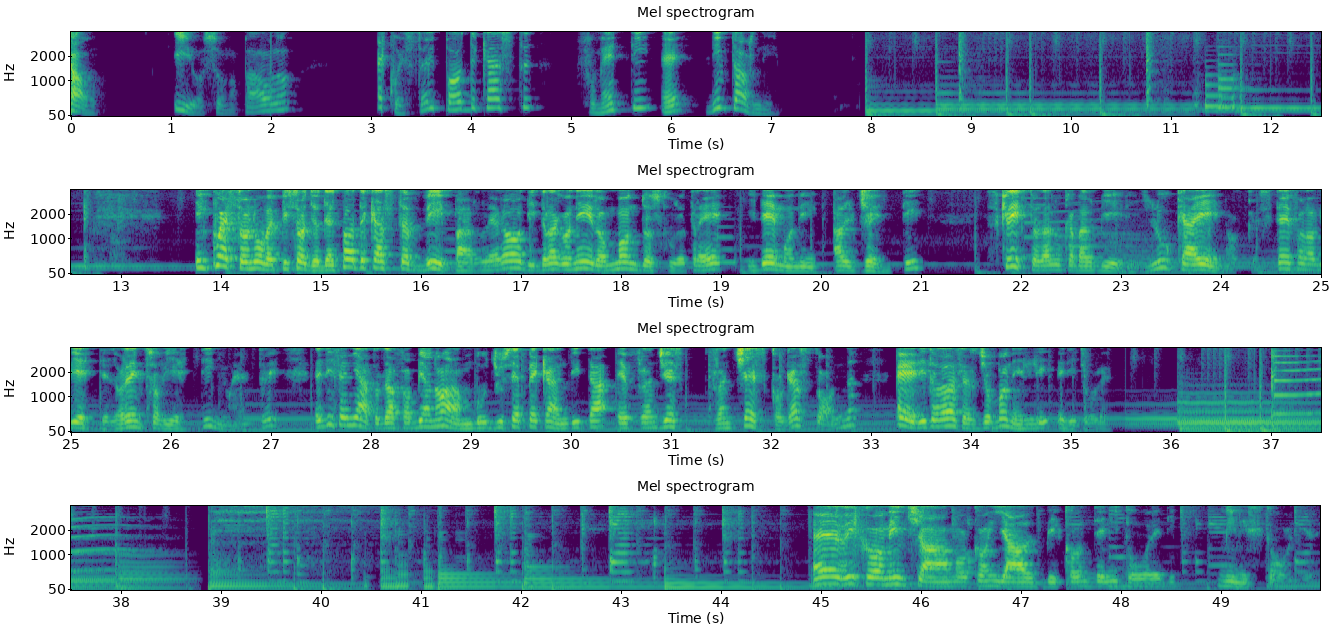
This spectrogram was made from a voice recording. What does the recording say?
Ciao, io sono Paolo e questo è il podcast Fumetti e Dintorni. In questo nuovo episodio del podcast vi parlerò di Dragonero Mondo Oscuro 3, i demoni algenti, Scritto da Luca Barbieri, Luca Enoch, Stefano Vietti e Lorenzo Vietti, New Entry, e disegnato da Fabiano Ambu, Giuseppe Candita e Frances- Francesco Gaston, edito da Sergio Bonelli, editore. E ricominciamo con gli albi contenitori di mini storie.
